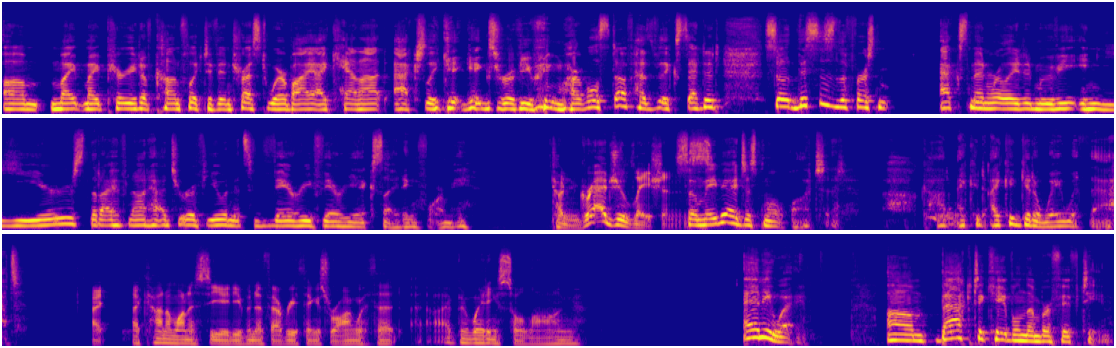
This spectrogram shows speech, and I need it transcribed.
um, my my period of conflict of interest whereby I cannot actually get gigs reviewing Marvel stuff has extended. So this is the first X Men related movie in years that I have not had to review, and it's very very exciting for me. Congratulations! So maybe I just won't watch it. Oh God, I could I could get away with that. I, kind of want to see it even if everything's wrong with it. I've been waiting so long. Anyway, um, back to cable number 15.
